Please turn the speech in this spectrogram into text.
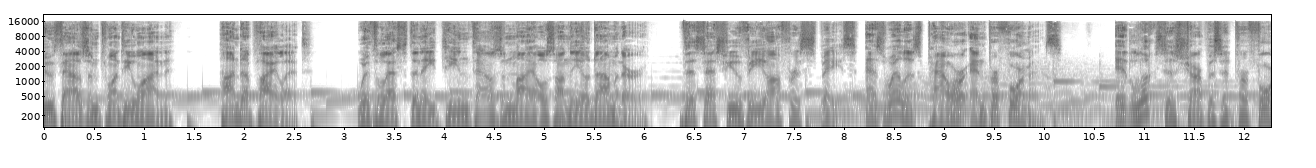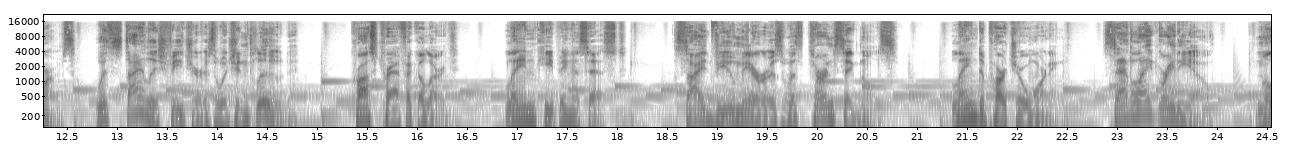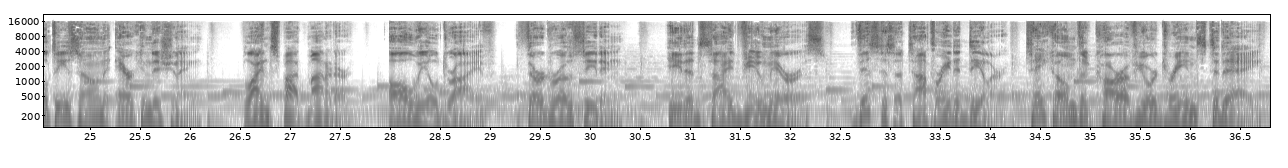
2021 Honda Pilot. With less than 18,000 miles on the odometer, this SUV offers space as well as power and performance. It looks as sharp as it performs, with stylish features which include cross traffic alert, lane keeping assist, side view mirrors with turn signals, lane departure warning, satellite radio, multi-zone air conditioning, blind spot monitor, all-wheel drive, third row seating, heated side view mirrors. This is a top-rated dealer. Take home the car of your dreams today.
